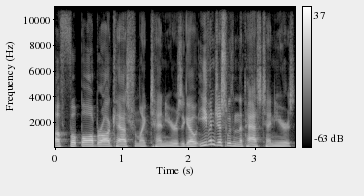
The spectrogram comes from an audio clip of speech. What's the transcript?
a football broadcast from like 10 years ago, even just within the past 10 years,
